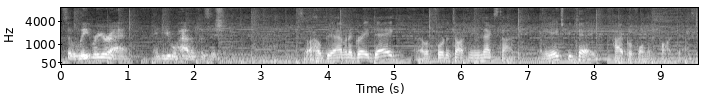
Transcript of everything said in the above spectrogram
So lead where you're at, and you will have a position. So I hope you're having a great day, and I look forward to talking to you next time on the HBK High Performance Podcast.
